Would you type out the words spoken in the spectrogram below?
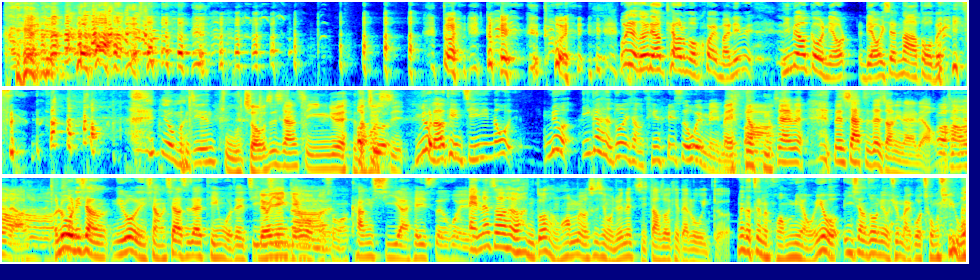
对对对，我想说你要跳那么快嘛？你们你们要跟我聊聊一下纳豆的意思？因为我们今天主轴是相信音乐的东西，没有聊天经济，那我没有，应该很多人想听黑社会美眉吧？没有，我们现在那下次再找你来聊。我们今天就聊，就是如果你想，你如果你想下次再听，我再记、啊、留言给我们什么康熙啊，黑社会。哎、欸，那时候有很多很荒谬的事情，我觉得那集到时候可以再录一个。那个真的荒谬，因为我印象中你有去买过充气娃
